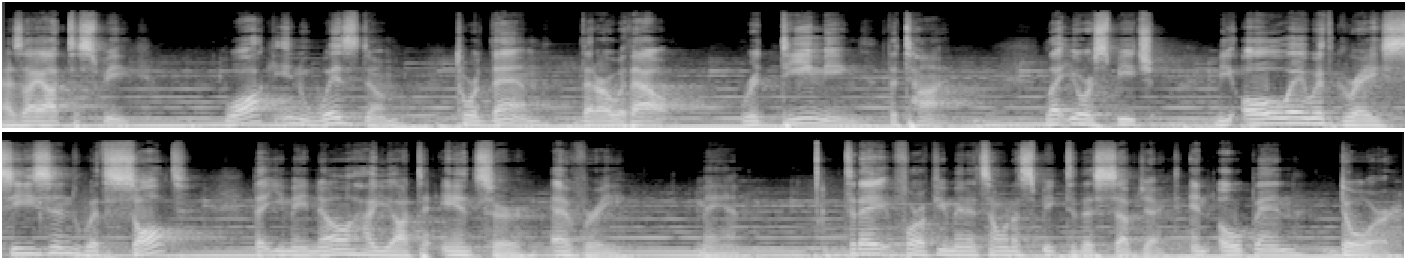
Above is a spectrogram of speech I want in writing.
as I ought to speak. Walk in wisdom toward them that are without, redeeming the time. Let your speech be always with grace, seasoned with salt, that you may know how you ought to answer every man. Today, for a few minutes, I want to speak to this subject an open door.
